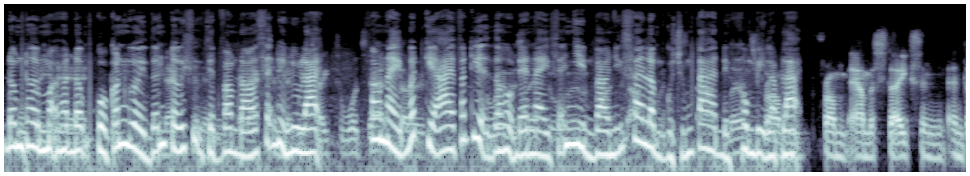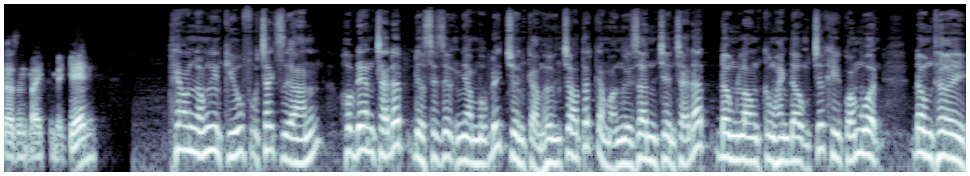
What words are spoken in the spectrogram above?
Đồng thời, mọi hoạt động của con người dẫn tới sự diệt vong đó sẽ được lưu lại. Sau này, bất kỳ ai phát hiện ra hộp đen này sẽ nhìn vào những sai lầm của chúng ta để không bị lặp lại. Theo nhóm nghiên cứu phụ trách dự án, hộp đen trái đất được xây dựng nhằm mục đích truyền cảm hứng cho tất cả mọi người dân trên trái đất đồng lòng cùng hành động trước khi quá muộn, đồng thời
